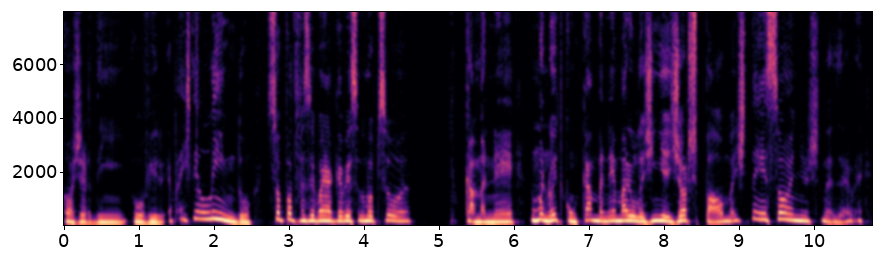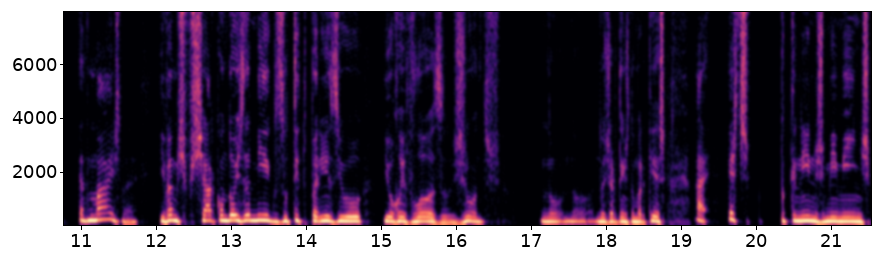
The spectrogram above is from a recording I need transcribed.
ao jardim, a ouvir. Epá, isto é lindo, só pode fazer bem à cabeça de uma pessoa. Camané, uma noite com Camané, Mário Lajinha e Jorge Palma, isto nem é sonhos, é? é, é demais, não é? E vamos fechar com dois amigos, o Tito Paris e o, e o Rui Veloso, juntos no, no, nos Jardins do Marquês. estes pequeninos miminhos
